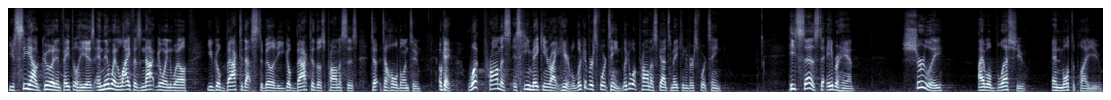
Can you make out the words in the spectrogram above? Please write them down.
You see how good and faithful he is. And then when life is not going well, you go back to that stability. You go back to those promises to, to hold on to. Okay, what promise is he making right here? Well, look at verse 14. Look at what promise God's making in verse 14 he says to Abraham, Surely I will bless you and multiply you.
